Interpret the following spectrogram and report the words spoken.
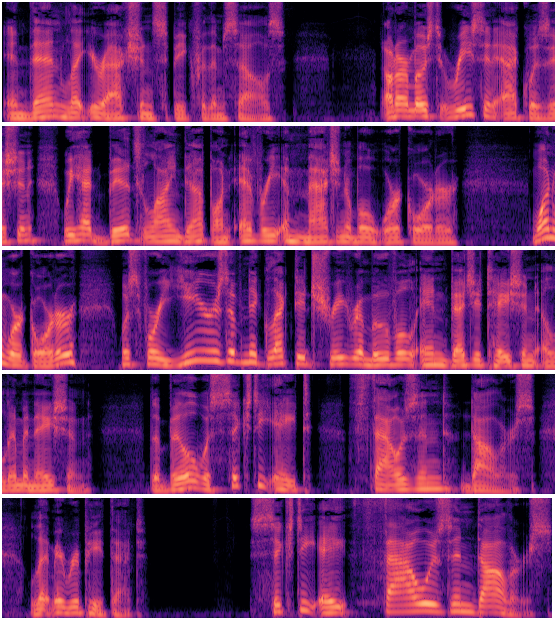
and then let your actions speak for themselves. On our most recent acquisition, we had bids lined up on every imaginable work order. One work order was for years of neglected tree removal and vegetation elimination. The bill was $68,000. Let me repeat that $68,000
